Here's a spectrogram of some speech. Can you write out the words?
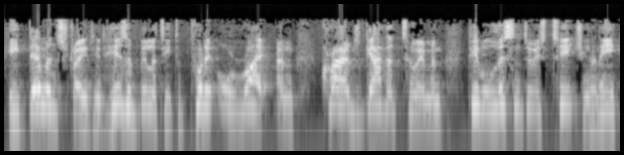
He demonstrated his ability to put it all right, and crowds gathered to him, and people listened to his teaching, and he,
